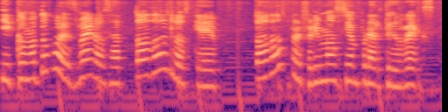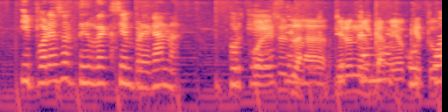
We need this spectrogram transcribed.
y como tú puedes ver, o sea, todos los que, todos preferimos siempre al T-Rex y por eso el T-Rex siempre gana. Porque Por eso es la- el- ¿vieron el cameo que tuvo?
